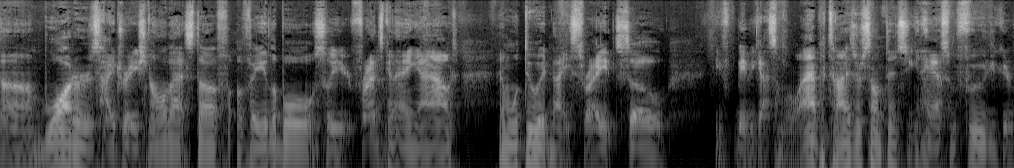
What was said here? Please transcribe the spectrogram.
um, waters, hydration, all that stuff available so your friends can hang out and we'll do it nice, right? So you've maybe got some little appetizer or something so you can have some food, you can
